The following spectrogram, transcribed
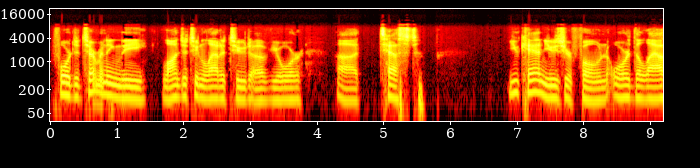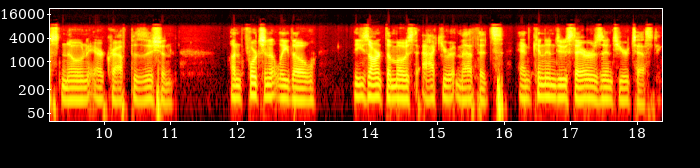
For determining the longitude and latitude of your uh, test, you can use your phone or the last known aircraft position. Unfortunately, though, these aren't the most accurate methods and can induce errors into your testing.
